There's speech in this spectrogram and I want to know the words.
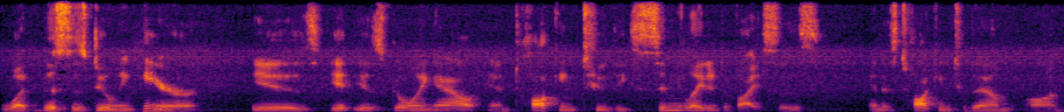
what this is doing here is it is going out and talking to the simulated devices and it's talking to them on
